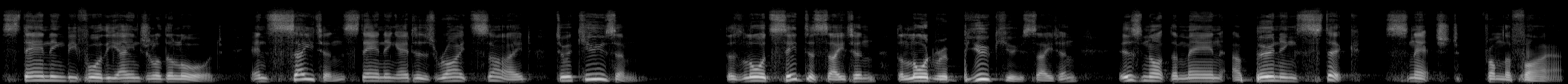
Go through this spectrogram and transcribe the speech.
standing before the angel of the Lord. and Satan standing at his right side to accuse him. The Lord said to Satan, The Lord rebuke you, Satan. Is not the man a burning stick snatched from the fire?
